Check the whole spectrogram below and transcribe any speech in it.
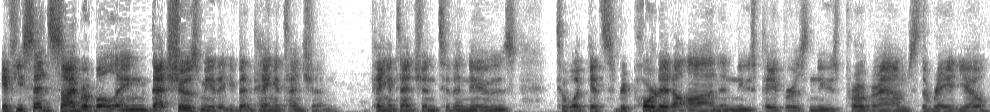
if you said cyberbullying, that shows me that you've been paying attention, paying attention to the news, to what gets reported on in newspapers, news programs, the radio.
